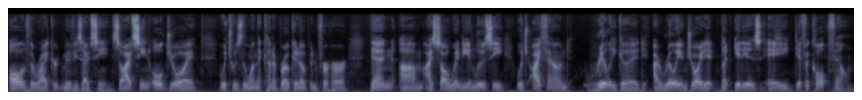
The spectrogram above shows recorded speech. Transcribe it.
all of the Reichardt movies I've seen. So I've seen Old Joy, which was the one that kind of broke it open for her. Then um, I saw Wendy and Lucy, which I found really good. I really enjoyed it, but it is a difficult film,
